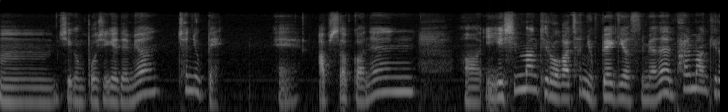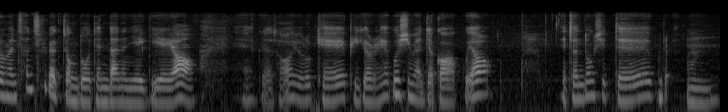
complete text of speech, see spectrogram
음, 지금 보시게 되면 1600. 예, 앞서 거는 어, 이게 10만 킬로가 1600이었으면은 8만 킬로면 1700 정도 된다는 얘기예요. 예, 그래서 이렇게 비교를 해보시면 될 것 같고요. 네, 전동 시트, 음,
